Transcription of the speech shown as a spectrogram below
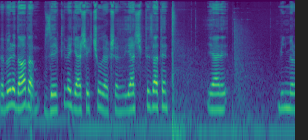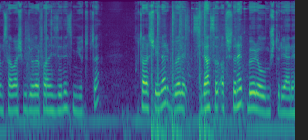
Ve böyle daha da zevkli ve gerçekçi oluyor arkadaşlar. Gerçekte zaten yani bilmiyorum savaş videoları falan izlediniz mi YouTube'da? Bu tarz şeyler böyle silah atışları hep böyle olmuştur yani.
